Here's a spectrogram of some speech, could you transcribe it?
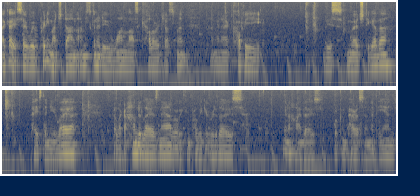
Okay, so we're pretty much done. I'm just going to do one last color adjustment. I'm going to copy this merge together, paste a new layer. We've got like a hundred layers now, but we can probably get rid of those. I'm going to hide those for comparison at the end.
